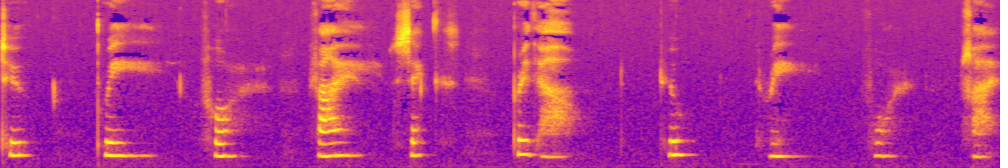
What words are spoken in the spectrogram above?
Two, three, four, five, six. Breathe out. Two, three, four, five,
